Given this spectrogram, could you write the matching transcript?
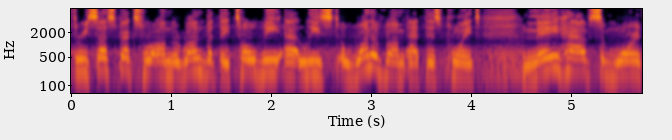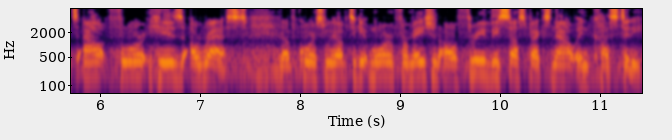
three suspects were on the run, but they told me at least one of them at this point may have some warrants out for his arrest. And of course, we hope to get more information. All three of these suspects now in custody.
